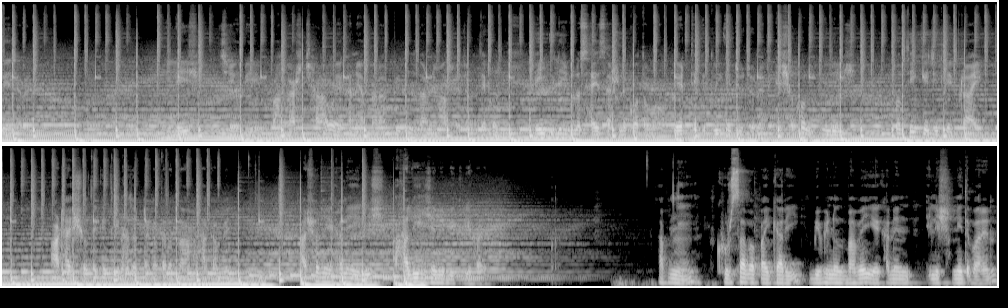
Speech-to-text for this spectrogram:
পেয়ে যাবেন। ইলিশ, চিংড়ি, পাঙ্গাস ছাড়াও এখানে আপনারা বিভিন্ন ধরনের মাছ পেয়ে যাবেন। দেখুন, এই ইলিশগুলো সাইজ আসলে কত বড়? দেড় থেকে দুই কেজি ওজনের এই সকল ইলিশ প্রতি কেজিতে প্রায় আঠাশশো থেকে তিন হাজার টাকা তারা দাম হাঁকাবে। আসলে এখানে ইলিশ হালি হিসেবে বিক্রি হয়। আপনি খুরসা বা পাইকারি বিভিন্নভাবেই এখানে ইলিশ নিতে পারেন।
